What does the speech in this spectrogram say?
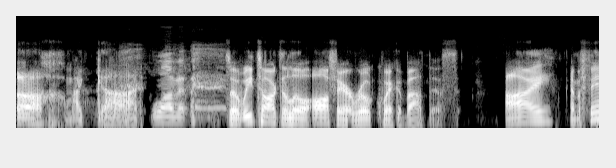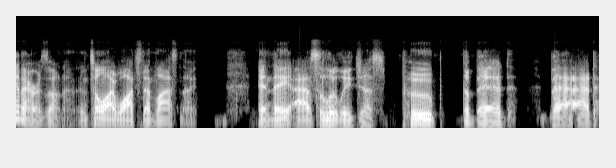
Oh my God. Love it. So we talked a little off air real quick about this. I am a fan of Arizona until I watched them last night. And they absolutely just pooped the bed bad.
